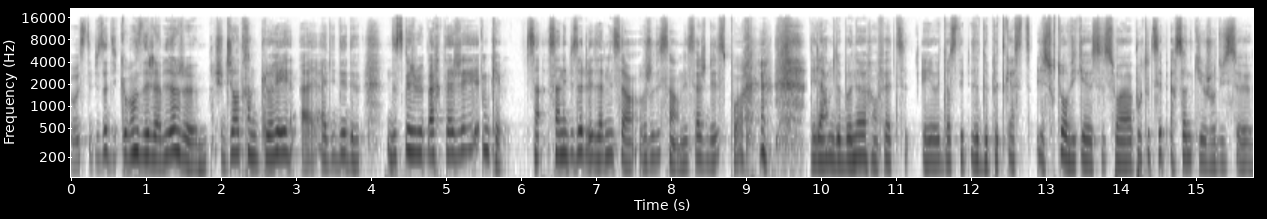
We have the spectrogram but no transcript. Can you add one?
Bon, cet épisode, il commence déjà bien. Je, je suis déjà en train de pleurer à, l'idée de, de ce que je vais partager. Ok. C'est un, épisode, les amis, aujourd'hui c'est un message d'espoir, des larmes de bonheur en fait. Et euh, dans cet épisode de podcast, j'ai surtout envie que ce soit pour toutes ces personnes qui aujourd'hui se,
